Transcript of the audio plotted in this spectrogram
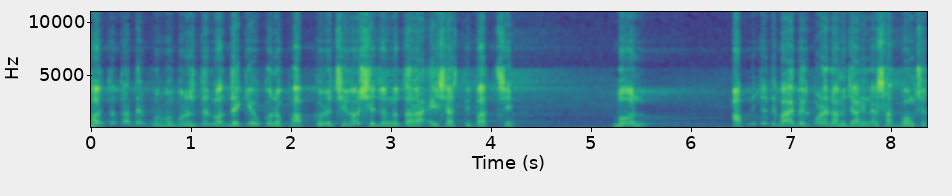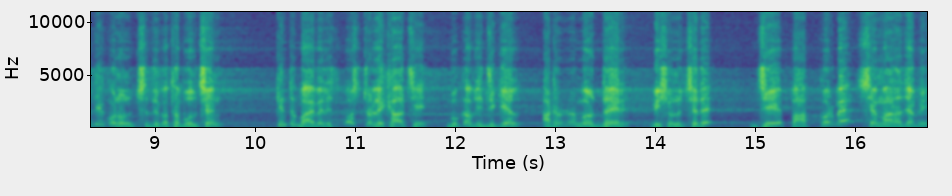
হয়তো তাদের পূর্বপুরুষদের মধ্যে কেউ কোনো পাপ করেছিল, সেজন্য তারা এই শাস্তি পাচ্ছে। বোন, আপনি যদি বাইবেল পড়েন, আমি জানি না সাত বংশ দিয়ে কোন অনুচ্ছেদের কথা বলছেন। কিন্তু বাইবেল স্পষ্ট লেখা আছে, বুক অব ইজিকেল আঠারো নম্বর অধ্যায়ের বিশ অনুচ্ছেদে, যে পাপ করবে, সে মারা যাবে।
